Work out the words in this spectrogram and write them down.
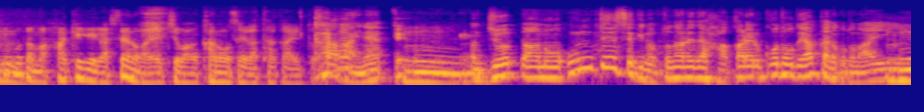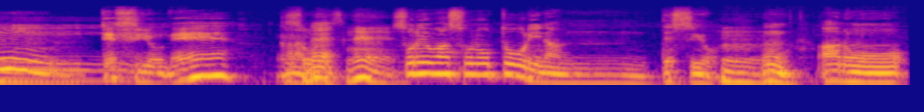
ということは、まあ、吐き気がしたのが一番可能性が高いと。高いねうんじょあの、運転席の隣で測れることほど厄介なことない、んですよね。からねそうですね。それはその通りなんですよ。うんうん。あの、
